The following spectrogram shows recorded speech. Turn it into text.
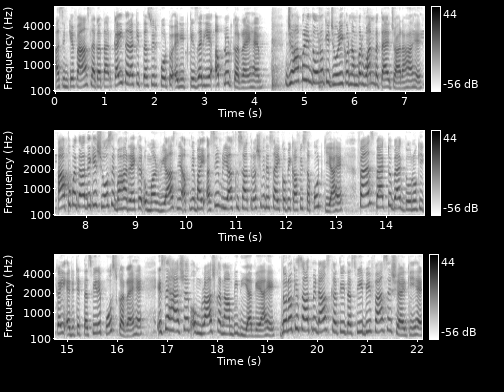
आसिम के फैंस लगातार कई तरह की तस्वीर फ़ोटो एडिट के ज़रिए अपलोड कर रहे हैं। जहाँ पर इन दोनों की जोड़ी को नंबर वन बताया जा रहा है। आपको बता दें कि शो से बाहर रहकर उमर रियाज ने अपने भाई असीम रियाज के साथ रश्मि देसाई को भी काफ़ी सपोर्ट किया है। फैंस बैक टू बैक दोनों की कई एडिटेड तस्वीरें पोस्ट कर रहे हैं। इसे हैशटैग उमराज का नाम भी दिया गया है। दोनों के साथ में डांस करती हुई तस्वीर भी फैंस ने शेयर की है।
